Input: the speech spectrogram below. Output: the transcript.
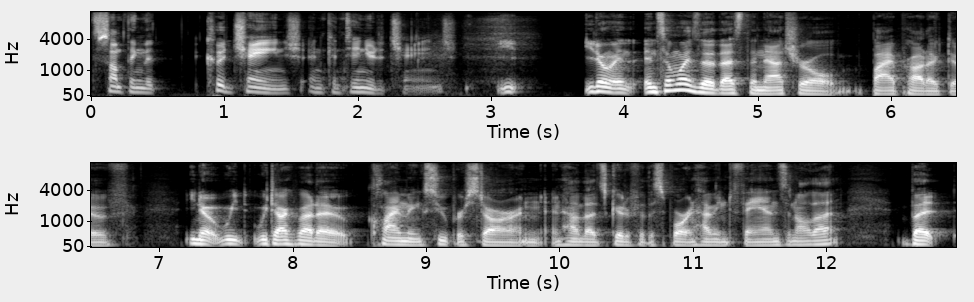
something that could change and continue to change. You, you know, in, in some ways, though, that's the natural byproduct of, you know, we, we talk about a climbing superstar and, and how that's good for the sport and having fans and all that. But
